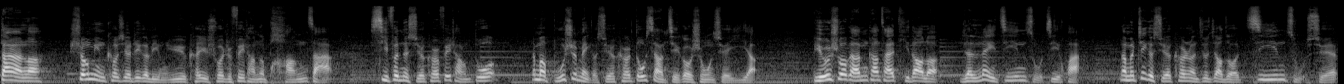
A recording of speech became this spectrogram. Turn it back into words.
当然了，生命科学这个领域可以说是非常的庞杂，细分的学科非常多。那么不是每个学科都像结构生物学一样。比如说咱们刚才提到了人类基因组计划，那么这个学科呢就叫做基因组学。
